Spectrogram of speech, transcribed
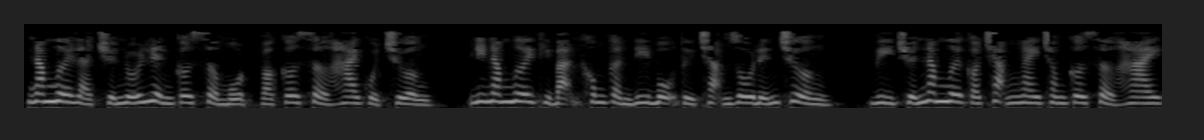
50 là chuyến nối liền cơ sở 1 và cơ sở 2 của trường. Đi 50 thì bạn không cần đi bộ từ trạm Dô đến trường, vì chuyến 50 có trạm ngay trong cơ sở 2.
